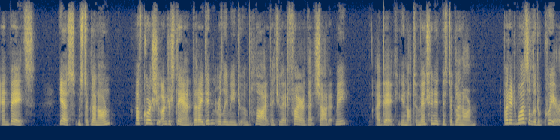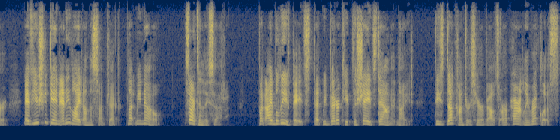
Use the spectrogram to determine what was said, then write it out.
And, Bates "Yes, Mr. Glenarm?" Of course you understand that I didn't really mean to imply that you had fired that shot at me?" "I beg you not to mention it, Mr. Glenarm." "But it was a little queer. If you should gain any light on the subject, let me know." "Certainly, sir." "But I believe, Bates, that we'd better keep the shades down at night. These duck hunters hereabouts are apparently reckless,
